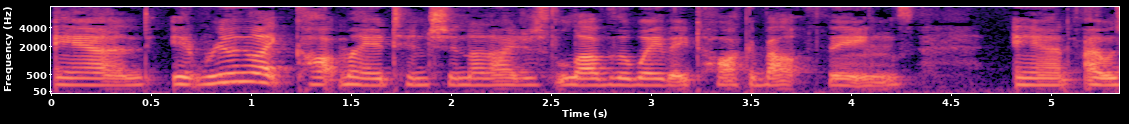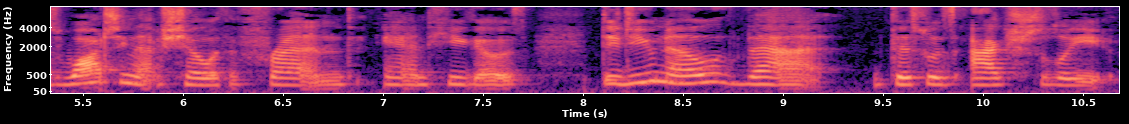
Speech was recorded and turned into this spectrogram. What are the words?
and it really like caught my attention and I just love the way they talk about things and I was watching that show with a friend and he goes, "Did you know that this was actually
